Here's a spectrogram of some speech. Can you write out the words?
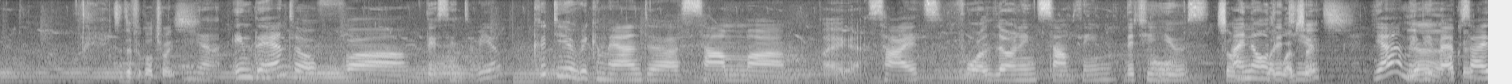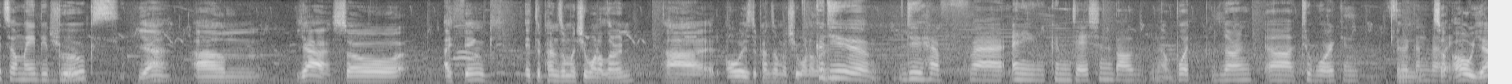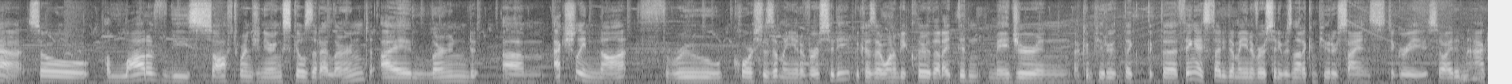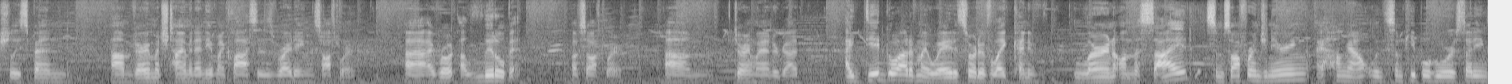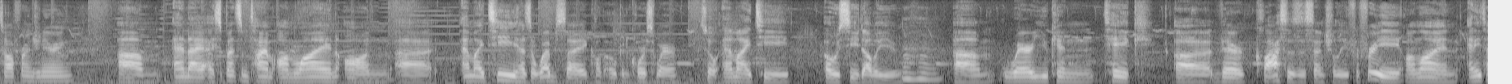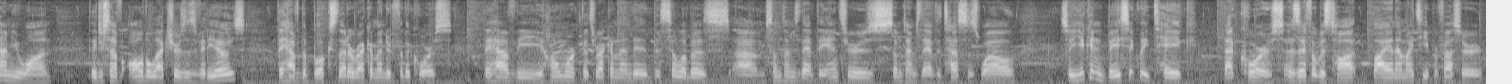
it's a difficult choice. Yeah. In the end of uh, this interview, could you recommend uh, some uh, like, sites for learning something that you Oh, use? Some I know like that websites. you. Yeah, maybe Yeah, okay. websites or maybe Sure. books. Yeah. Um, yeah. So I think it depends on what you want to learn. Uh, it always depends on what you want to Could learn. you do you have uh, any recommendation about you know, what learn uh, to work in Silicon Valley? So, oh yeah. So a lot of the software engineering skills that I learned, I learned um, actually not through courses at my university because I want to be clear that I didn't major in a computer. Like the, the thing I studied at my university was not a computer science degree, so I didn't actually spend um, very much time in any of my classes writing software. Uh, I wrote a little bit of software um, during my undergrad. I did go out of my way to sort of like kind of learn on the side some software engineering. I hung out with some people who were studying software engineering. Um, and I, I spent some time online on uh, MIT has a website called OpenCourseWare, so MIT OCW, um, where you can take uh, their classes essentially for free online anytime you want. They just have all the lectures as videos. They have the books that are recommended for the course. They have the homework that's recommended, the syllabus. Um, sometimes they have the answers. Sometimes they have the tests as well. So you can basically take that course as if it was taught by an MIT professor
